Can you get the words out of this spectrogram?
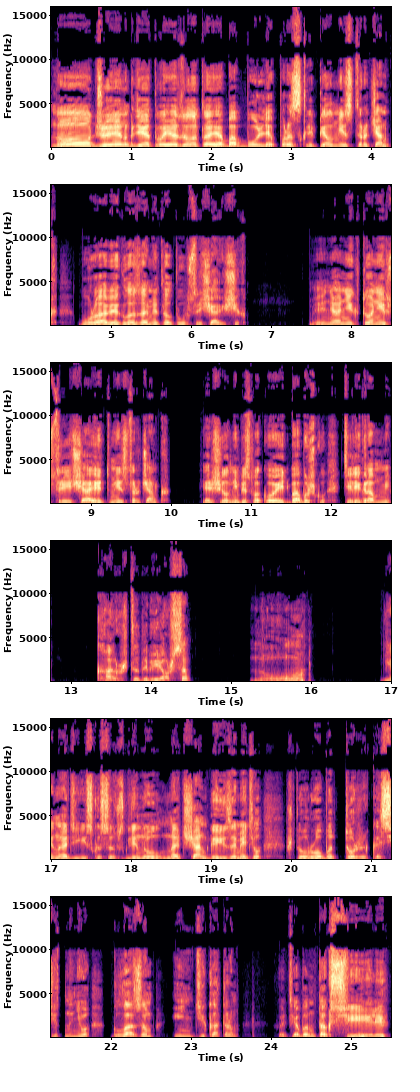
Ну, Джин, где твоя золотая бабуля? — проскрипел мистер Чанг, буравя глазами толпу встречающих. — Меня никто не встречает, мистер Чанг. Я решил не беспокоить бабушку телеграммами. — Как же ты доберешься? — Ну? Геннадий искоса взглянул на Чанга и заметил, что робот тоже косит на него глазом-индикатором. — Хотя бы на такси или...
